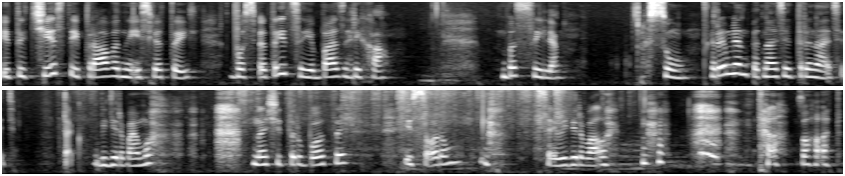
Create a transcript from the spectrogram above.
І ти чистий, праведний і святий, бо святий це є без гріха. Безсилля. Сум. Римлян 15.13. Так, відірвемо наші турботи і сором. Все відірвали. Так, багато.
